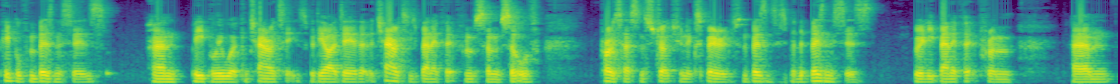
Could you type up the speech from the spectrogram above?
people from businesses and people who work in charities with the idea that the charities benefit from some sort of process and structure and experience from businesses but the businesses really benefit from um,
